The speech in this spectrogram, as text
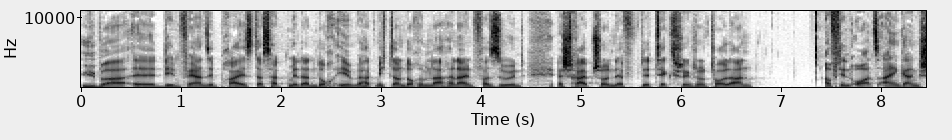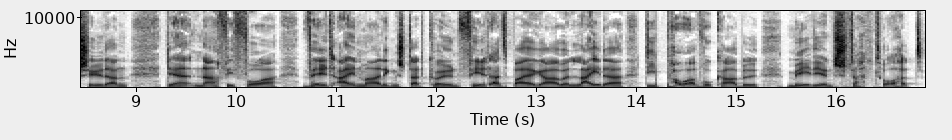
über äh, den Fernsehpreis. Das hat mir dann doch, hat mich dann doch im Nachhinein versöhnt. Er schreibt schon, der, der Text fängt schon toll an. Auf den Ortseingangsschildern der nach wie vor welteinmaligen Stadt Köln fehlt als Beigabe leider die Powervokabel Medienstandort.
